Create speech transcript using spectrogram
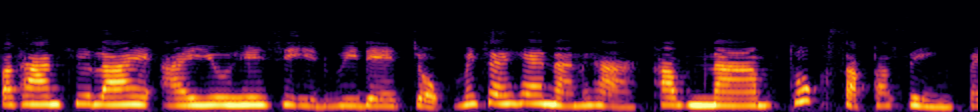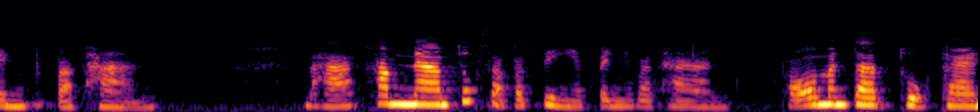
ประธานคืออะไร I U his It We They จบ ไม่ใช่แค่นั้นค่ะ คำนามทุกสรรพสิ่งเป็นประธานนะคะ คำนามทุกสรรพสิ่งเป็นประธาน เพราะว่ามันจะถูกแทน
